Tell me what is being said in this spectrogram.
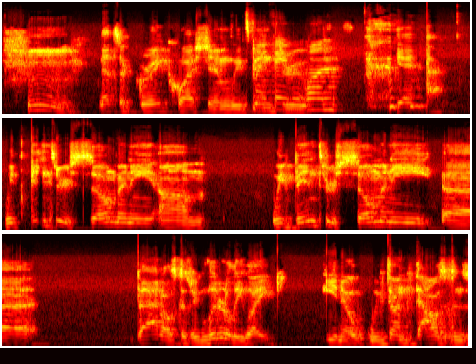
Hmm, that's a great question. We've it's been through one. yeah, we've been through so many um, we've been through so many uh, battles because we literally like you know we've done thousands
